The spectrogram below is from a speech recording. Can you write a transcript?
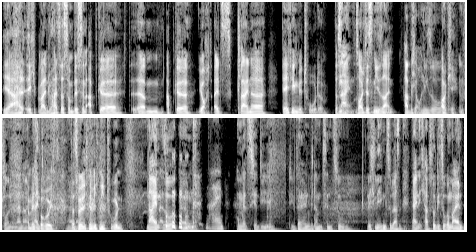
Ja, ich meine, du hast das so ein bisschen abge, ähm, abgejocht als kleine Dating-Methode. Das Nein. sollte es nie sein. Habe ich auch nie so Okay. empfunden. Nein, nein. Dann bin ich nein, beruhigt. Nein, Das nein. will ich nämlich nie tun. Nein, also ähm, Nein. um jetzt hier die, die Wellen wieder ein bisschen zu sich legen zu lassen. Nein, ich habe es wirklich so gemeint,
